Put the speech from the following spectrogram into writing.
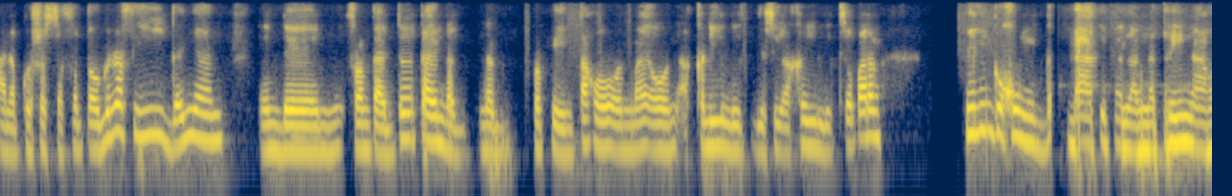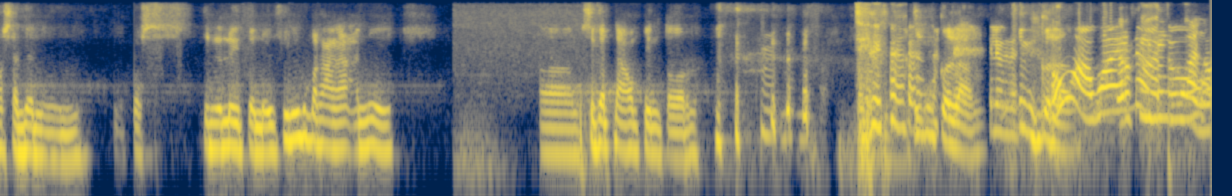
hanap ko siya sa photography ganyan. And then from time to time nag nagpa-paint ako on my own acrylic using acrylic. So parang feeling ko kung dati pa lang na-train na ako sa ganun, tapos tinuloy-tuloy, feeling ko baka nga ano eh, um, sikat na akong pintor. feeling ko lang. Feeling ko lang. Oo nga, why Pero not? feeling ko, Oo. ano,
